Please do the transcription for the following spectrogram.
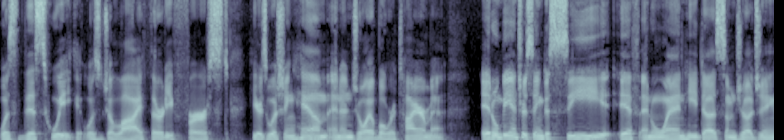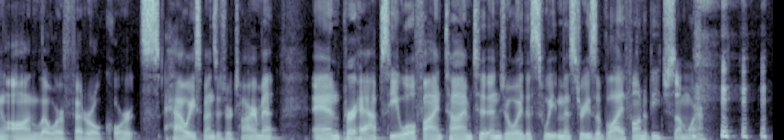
was this week. It was July 31st. Here's wishing him an enjoyable retirement. It'll be interesting to see if and when he does some judging on lower federal courts, how he spends his retirement, and perhaps he will find time to enjoy the sweet mysteries of life on a beach somewhere.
